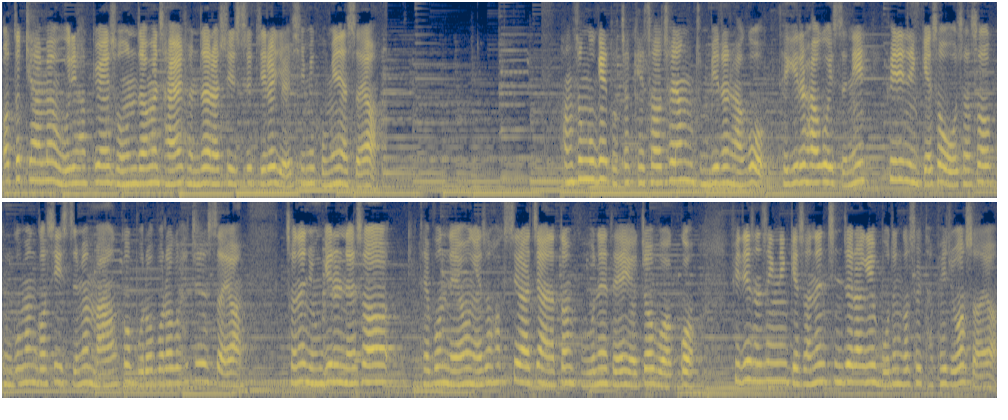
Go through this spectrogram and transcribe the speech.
어떻게 하면 우리 학교의 좋은 점을 잘 전달할 수 있을지를 열심히 고민했어요. 방송국에 도착해서 촬영 준비를 하고 대기를 하고 있으니 피디님께서 오셔서 궁금한 것이 있으면 마음껏 물어보라고 해주셨어요. 저는 용기를 내서 대본 내용에서 확실하지 않았던 부분에 대해 여쭤보았고 피디 선생님께서는 친절하게 모든 것을 답해 주었어요.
